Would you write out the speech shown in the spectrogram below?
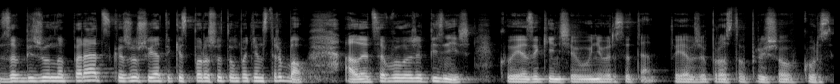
забіжу наперед, скажу, що я таки з парашутом потім стрибав. Але це було вже пізніше, коли я закінчив університет, то я вже просто пройшов курси.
